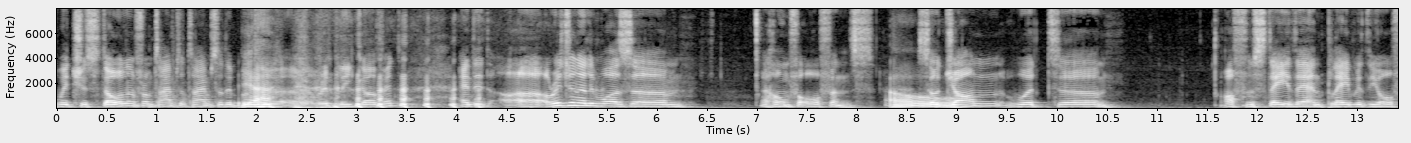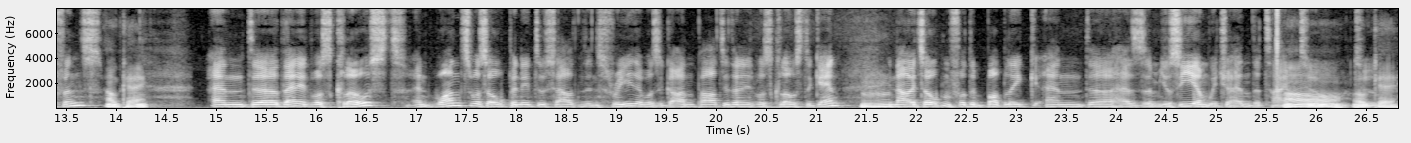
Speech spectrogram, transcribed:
Which is stolen from time to time. So they put Yeah. a, a replica of it, and it uh, originally was um, a home for orphans. Oh. So John would um often stay there and play with the orphans. Okay. And uh, then it was closed. And once was opened in 2003. There was a garden party. Then it was closed again. Mm-hmm. Now it's open for the public and uh, has a museum which I hadn't the time Oh, to, to okay.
